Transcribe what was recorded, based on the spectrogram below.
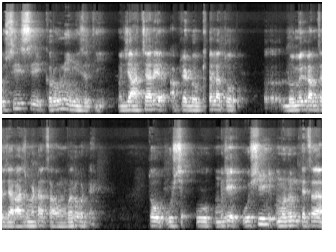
उसीसी करुणी निजती. म्हणजे आचार्य आपल्या डोक्याला तो डोमेग्रामचा ज्या राजमठाचा उंबरवट आहे तो उश उ म्हणजे उशी म्हणून त्याचा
